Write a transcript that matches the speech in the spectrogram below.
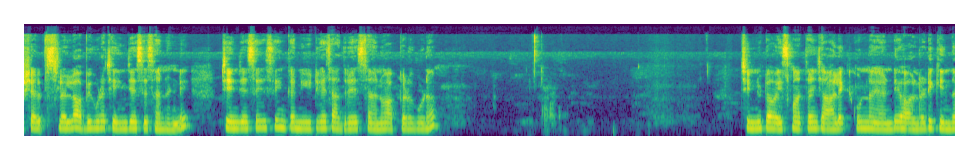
షెల్ఫ్స్లలో అవి కూడా చేంజ్ చేసేసానండి. చేంజ్ చేసేసి ఇంకా నీట్గా చదిరేస్తాను అక్కడ కూడా. చిన్న టాయ్స్ మాత్రం చాలా ఎక్కువ ఉన్నాయండి. ఆల్రెడీ కింద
